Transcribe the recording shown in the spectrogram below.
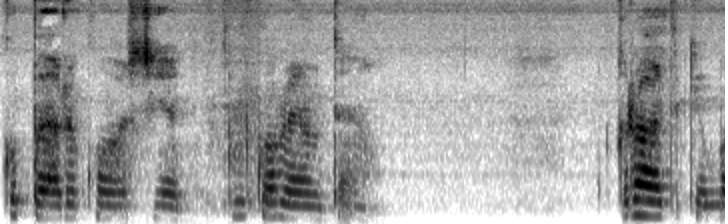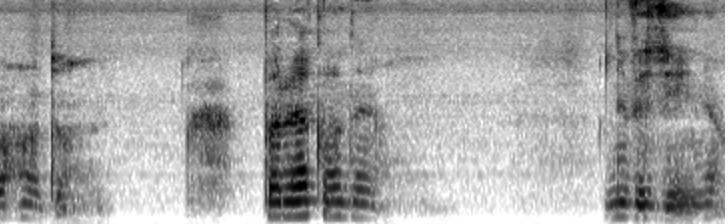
Купери когось є, конкуренти. Кратиків багато. Переклади, невезіння.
